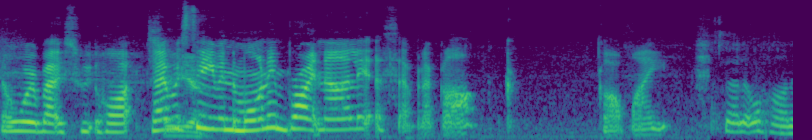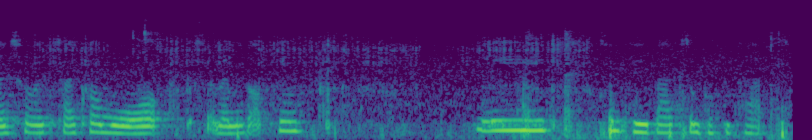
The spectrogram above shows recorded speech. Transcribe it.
Don't worry about it, sweetheart. So See we'll ya. see you in the morning, bright and early at 7 o'clock. Can't wait. So a little harness for me to take on walks, and then we've got pink lead, some pee bags, some puppy packs.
